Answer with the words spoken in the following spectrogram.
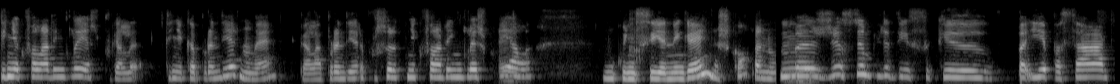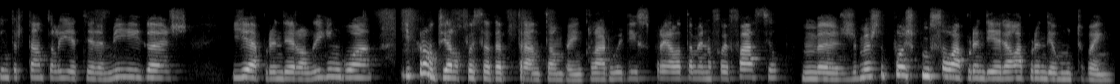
tinha que falar inglês, porque ela tinha que aprender, não é? Para ela aprender, a professora tinha que falar inglês para ela não conhecia ninguém na escola, não. mas eu sempre lhe disse que ia passar, que entretanto ela ia ter amigas, ia aprender a língua e pronto, ela foi se adaptando também. Claro, e disse para ela também não foi fácil, mas, mas depois começou a aprender, ela aprendeu muito bem,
